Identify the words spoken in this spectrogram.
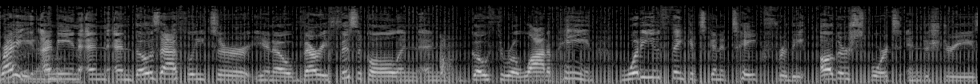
Right. I mean, and and those athletes are you know very physical and and go through a lot of pain. What do you think it's going to take for the other sports industries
